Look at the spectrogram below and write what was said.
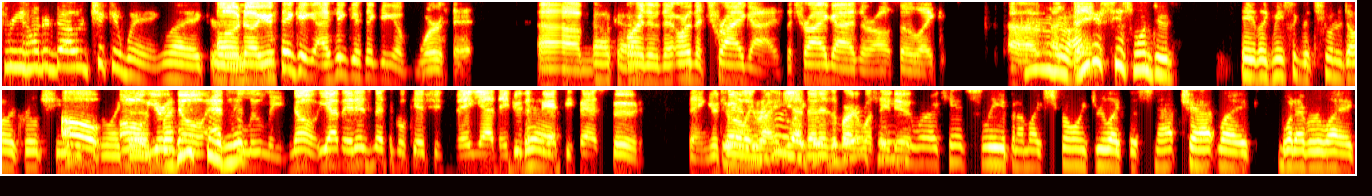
three hundred dollar chicken wing like or- oh no, you're thinking I think you're thinking of worth it. Um okay or the, the or the try guys. The try guys are also like uh, I I think. I see this one dude like makes like the two hundred dollar grilled cheese or Oh, something like oh, that. you're But I think no, absolutely no. Yeah, it is Mythical Kitchen. They yeah, they do the Yeah. fancy fast food thing. You're totally whenever, right. Yeah, like, that the- is a part of what they do. Where I can't sleep and I'm like scrolling through like the Snapchat, like whatever, like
